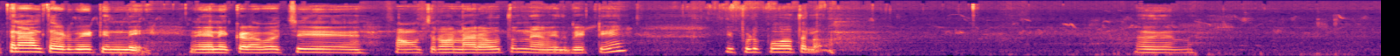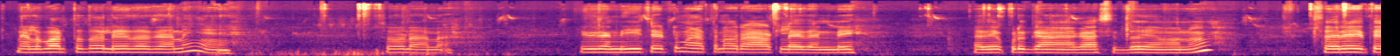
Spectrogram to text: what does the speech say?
ఇతనాలతో పెట్టింది. నేను ఇక్కడ వచ్చి సంవత్సరంన్నర మేము ఇది పెట్టి. ఇప్పుడు పూతలు. అదిగండి నిలబడుతుందో లేదో కానీ చూడాలి. ఇదిగండి ఈ చెట్టు మాత్రం రావట్లేదండి. అది ఎప్పుడు గా కాసిద్దో ఏమోను. సరే అయితే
